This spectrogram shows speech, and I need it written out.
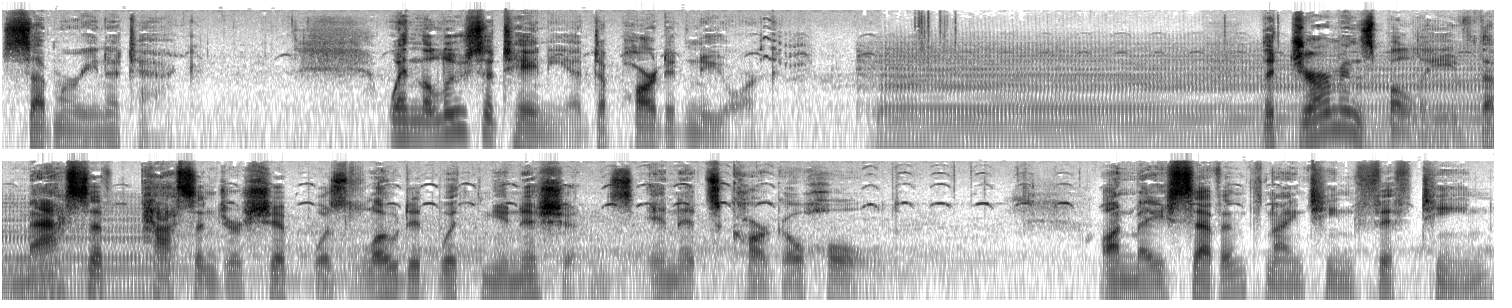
submarine attack. When the Lusitania departed New York, the Germans believed the massive passenger ship was loaded with munitions in its cargo hold. On May 7, 1915,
